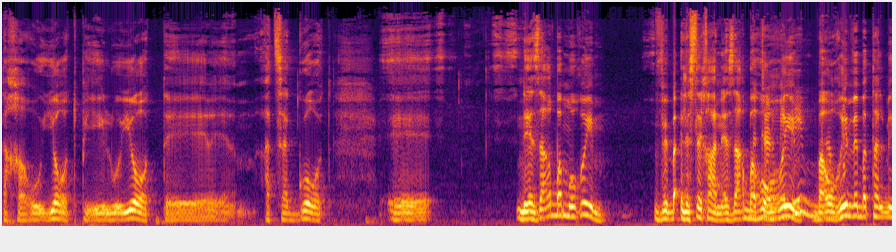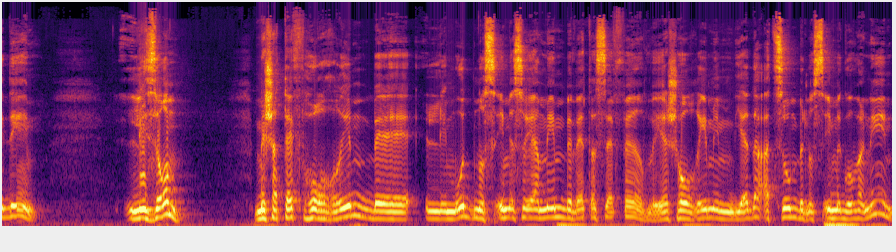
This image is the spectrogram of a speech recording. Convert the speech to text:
תחרויות, פעילויות, אה, הצגות. אה, נעזר במורים. סליחה, נעזר בהורים, בהורים ובתלמידים. ליזום. משתף הורים בלימוד נושאים מסוימים בבית הספר, ויש הורים עם ידע עצום בנושאים מגוונים.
